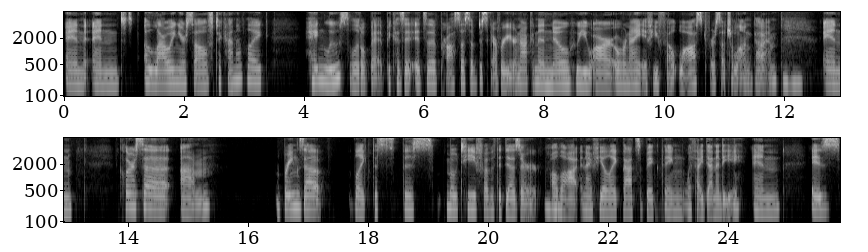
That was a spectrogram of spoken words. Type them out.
And and allowing yourself to kind of like hang loose a little bit because it, it's a process of discovery. You're not going to know who you are overnight if you felt lost for such a long time. Mm-hmm. And Clarissa um, brings up like this this motif of the desert mm-hmm. a lot, and I feel like that's a big thing with identity and is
